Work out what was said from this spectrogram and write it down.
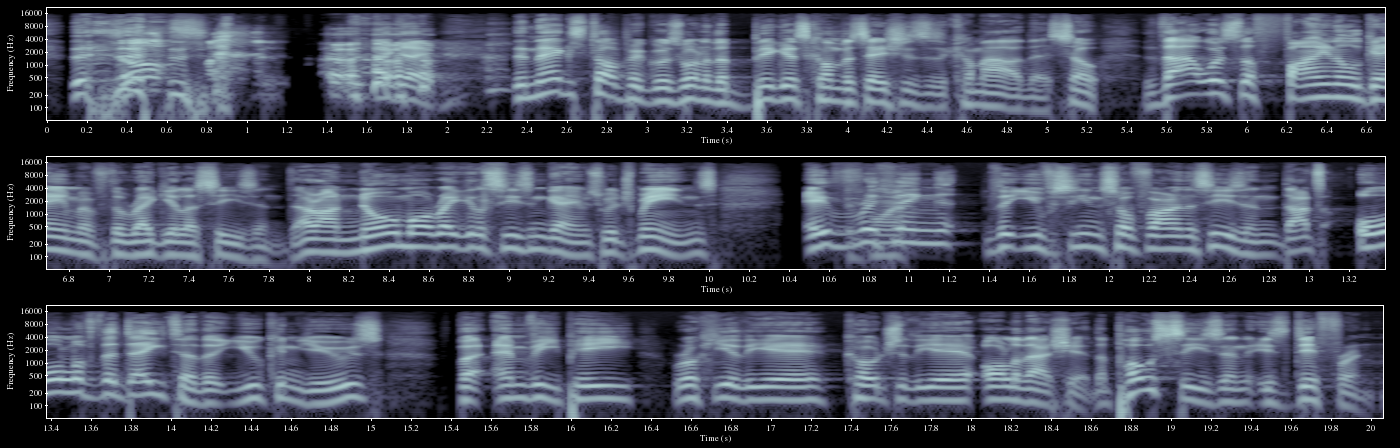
This No. is- okay. The next topic was one of the biggest conversations that come out of this. So that was the final game of the regular season. There are no more regular season games, which means everything that you've seen so far in the season, that's all of the data that you can use for MVP, Rookie of the Year, Coach of the Year, all of that shit. The postseason is different.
